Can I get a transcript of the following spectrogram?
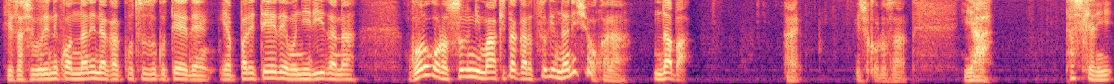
久しぶりにこんなに長く続く停電。やっぱり停電は2リだな。ゴロゴロするにも飽きたから次何しようかな。だばはい。石ころさん。いや確かに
